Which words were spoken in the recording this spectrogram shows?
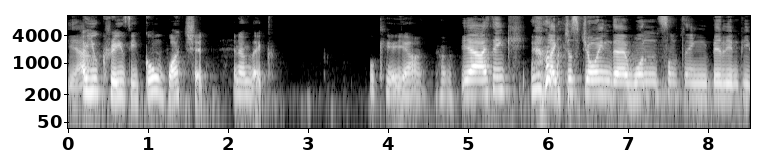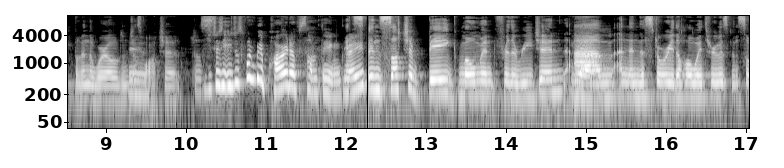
Yeah. Are you crazy? Go watch it." And I'm like, "Okay, yeah." Yeah, I think like just join the one something billion people in the world and just watch it. Just You just you just want to be a part of something, right? It's been such a big moment for the region, Yeah. um, and then the story the whole way through has been so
